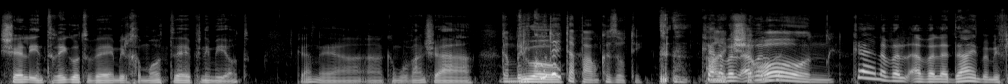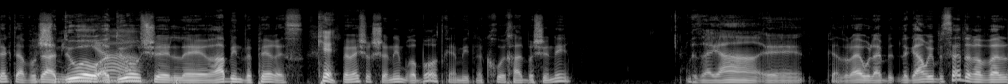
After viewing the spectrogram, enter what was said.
של אינטריגות ומלחמות אה, פנימיות. כן, אה, כמובן שה... גם בליכוד הייתה פעם כזאת. כן, אריק אבל- שרון, כן, אבל, אבל עדיין במפלגת העבודה. הדואו, הדואו של אה, רבין ופרס, כן, במשך שנים רבות, כן, הם התנגחו אחד בשני, וזה היה, כן, זה לא היה אולי לגמרי בסדר, אבל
